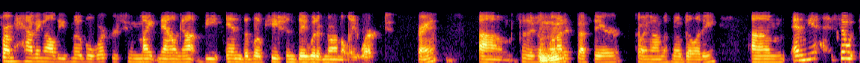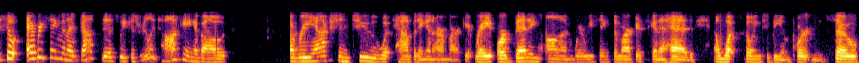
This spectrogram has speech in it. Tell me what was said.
from having all these mobile workers who might now not be in the locations they would have normally worked, right? Um, so there's a mm-hmm. lot of stuff there going on with mobility. Um, and yeah, so so everything that I've got this week is really talking about a reaction to what's happening in our market, right? Or betting on where we think the market's going to head and what's going to be important. So,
